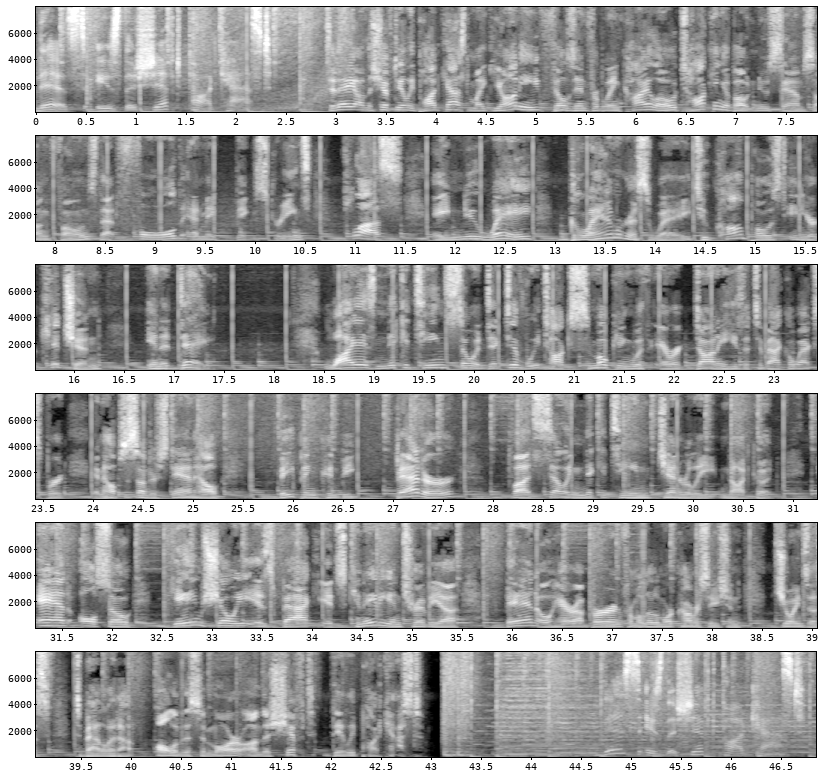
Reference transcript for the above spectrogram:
This is the Shift Podcast. Today on the Shift Daily podcast, Mike Yawney fills in for Blaine Kyllo talking about new Samsung phones that fold and make big screens, plus a new way, glamorous way to compost in your kitchen in a day. Why is nicotine so addictive? We talk smoking with Eric Donny. He's a tobacco expert and helps us understand how vaping can be better, but selling nicotine generally not good. And also, Game Showey is back. It's Canadian trivia. Ben O'Hara Byrne from A Little More Conversation joins us to battle it out. All of this and more on the Shift Daily Podcast. This is the Shift Podcast.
